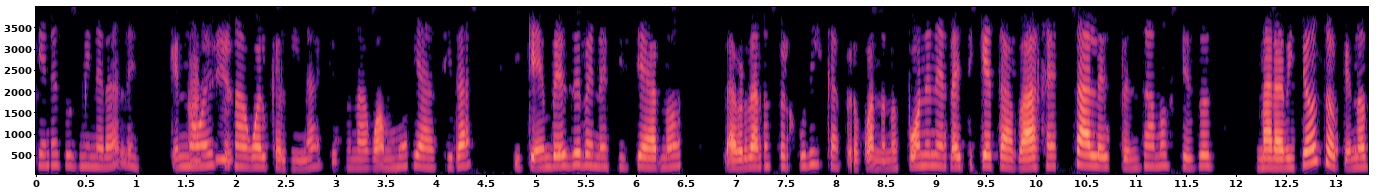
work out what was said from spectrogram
tiene sus minerales, que no es, un agua alcalina, que es un agua muy ácida y que en vez de beneficiarnos, la verdad nos perjudica, pero cuando nos ponen en la etiqueta baja en sales, pensamos que eso es maravilloso, que no,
